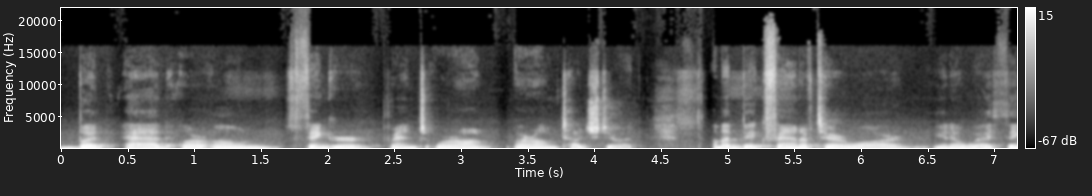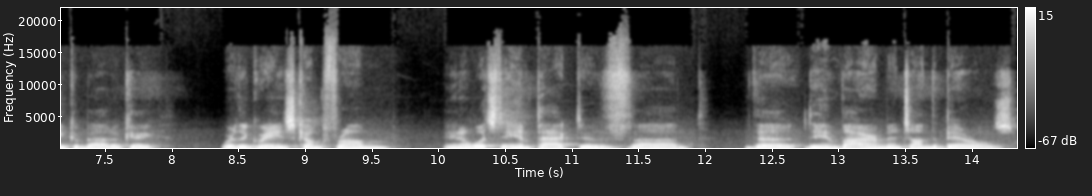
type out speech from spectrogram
but add our own fingerprint or our, own touch to it? I'm a big fan of terroir. You know, I think about okay, where the grains come from. You know, what's the impact of uh, the the environment on the barrels,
